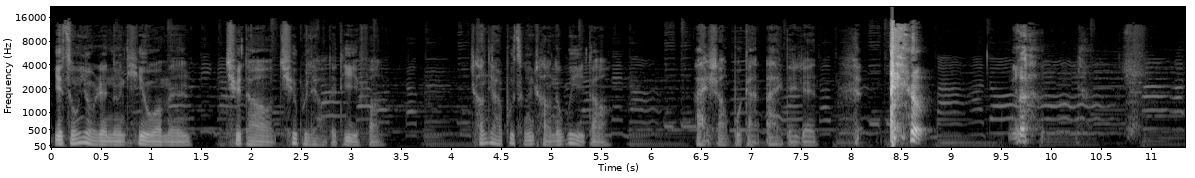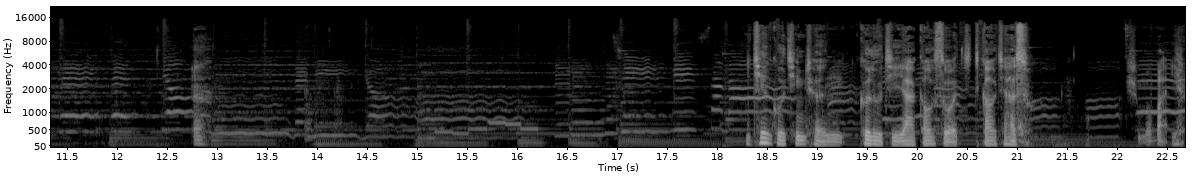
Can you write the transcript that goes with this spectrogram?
也总有人能替我们去到去不了的地方，尝点不曾尝的味道，爱上不敢爱的人。你见过清晨格鲁吉亚高索高加索什么玩意儿？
